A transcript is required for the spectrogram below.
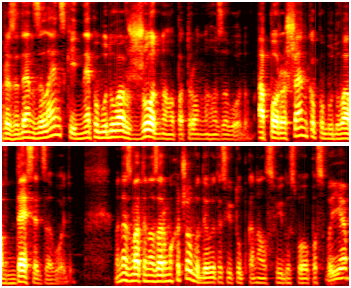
Президент Зеленський не побудував жодного патронного заводу, а Порошенко побудував 10 заводів. Мене звати Назар Мохачов, ви дивитесь YouTube канал Свій до свого по своє.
